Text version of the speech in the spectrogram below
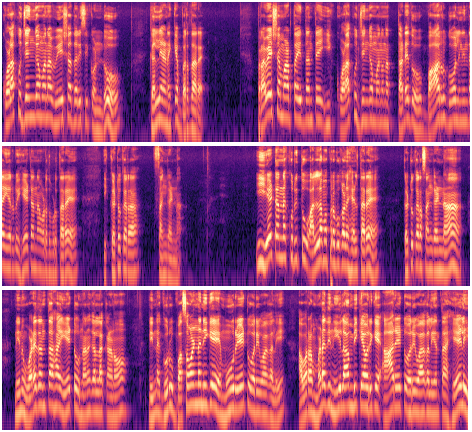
ಕೊಳಕು ಜಂಗಮನ ವೇಷ ಧರಿಸಿಕೊಂಡು ಕಲ್ಯಾಣಕ್ಕೆ ಬರ್ತಾರೆ. ಪ್ರವೇಶ ಮಾಡ್ತಾ ಇದ್ದಂತೆ ಈ ಕೊಳಕು ಜಂಗಮನನ ತಡೆದು ಬಾರುಗೋಲಿನಿಂದ ಎರಡು ಏಟನ್ನು ಹೊಡೆದು ಬಿಡ್ತಾರೆ ಈ ಕಟುಕರ ಸಂಗಣ್ಣ. ಈ ಏಟನ್ನು ಕುರಿತು ಅಲ್ಲಮ ಪ್ರಭುಗಳು ಹೇಳ್ತಾರೆ, ಕಟುಕರ ಸಂಗಣ್ಣ, ನೀನು ಒಡೆದಂತಹ ಏಟು ನನಗಲ್ಲ ಕಾಣೋ. ನಿನ್ನ ಗುರು ಬಸವಣ್ಣನಿಗೆ ಮೂರೇಟು ಅರಿವಾಗಲಿ, ಅವರ ಮಡದಿ ನೀಲಾಂಬಿಕೆ ಅವರಿಗೆ ಆರೇಟು ಅರಿವಾಗಲಿ ಅಂತ ಹೇಳಿ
